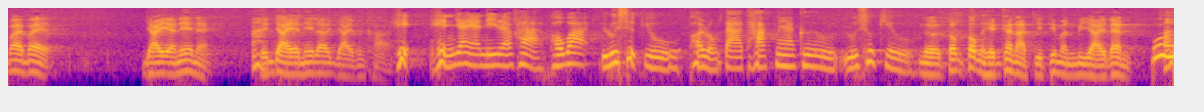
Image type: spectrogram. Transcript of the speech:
ไม่ไม่ใยอันนี้เนี่ยอะเห็นใยอันนี้แล้วใยมันขาดเห็นเห็นใยอันนี้แล้วค่ะ เพราะว่ารู้สึกอยู่ พอหลวงตาทักเนี่ยคือรู้สึกอยู่เนอต้องต้องเห็นขนาดจิตที่มันมีใยแล่นอ่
